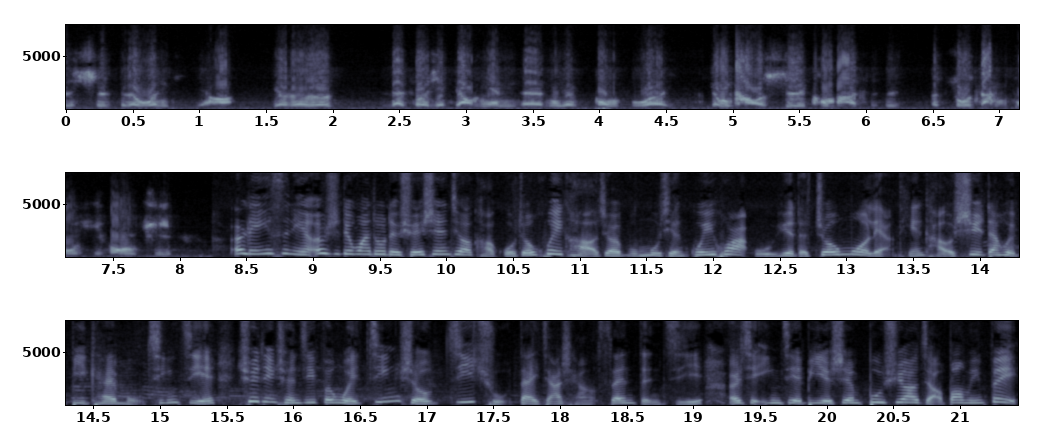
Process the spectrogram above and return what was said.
是师资的问题啊，有的时候在做一些表面的那个功夫而已，这种考试恐怕只是助长补习风气。二零一四年，二十六万多的学生就要考国中会考。教育部目前规划五月的周末两天考试，但会避开母亲节。确定成绩分为精熟、基础、待加强三等级，而且应届毕业生不需要缴报名费，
